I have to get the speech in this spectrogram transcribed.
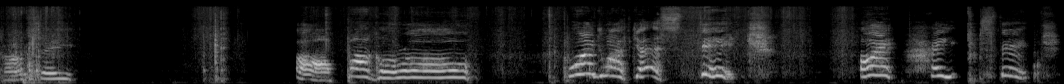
Can't see. Oh, bugger off. Why do I get a Stitch? I hate Stitch.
